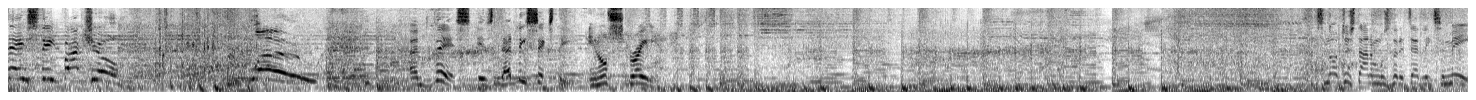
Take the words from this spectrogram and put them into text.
name's Steve Backshall. Whoa! And this is Deadly 60 in Australia. It's not just animals that are deadly to me,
